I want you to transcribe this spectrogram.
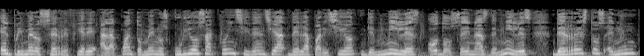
El primero se refiere a la cuanto menos curiosa coincidencia de la aparición de miles o docenas de miles de restos en un,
